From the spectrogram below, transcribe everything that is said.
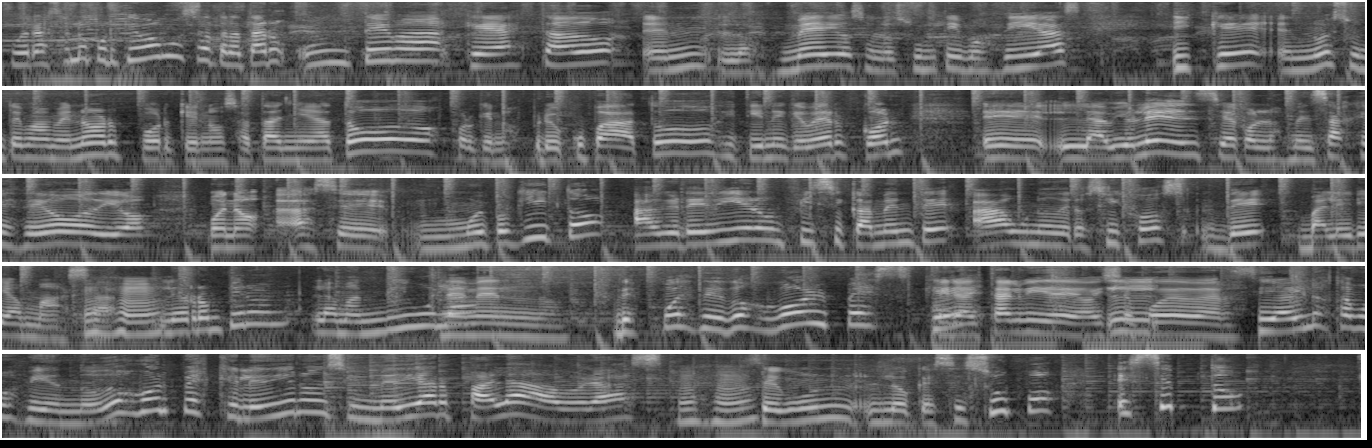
poder hacerlo porque vamos a tratar un tema que ha estado en los medios en los últimos días y que no es un tema menor porque nos atañe a todos, porque nos preocupa a todos y tiene que ver con eh, la violencia, con los mensajes de odio. Bueno, hace muy poquito agredieron físicamente a uno de los hijos de Valeria Massa. Le rompieron la mandíbula. Tremendo. Después de dos golpes que... Mira, ahí está el video, ahí se puede ver. Sí, ahí lo estamos viendo. Dos golpes que le dieron sin mediar palabras, según lo que se supo, excepto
